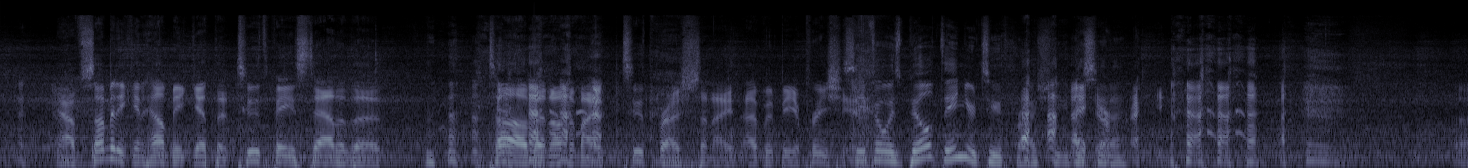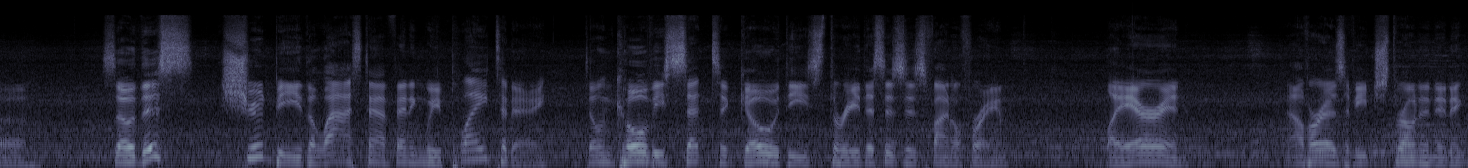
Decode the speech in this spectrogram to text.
Now, if somebody can help me get the toothpaste out of the tub and onto my toothbrush tonight, I would be appreciated. See if it was built in your toothbrush. You could just You're sort of, So this should be the last half inning we play today. Dylan Covey set to go these three. This is his final frame. Leyer and Alvarez have each thrown an inning.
